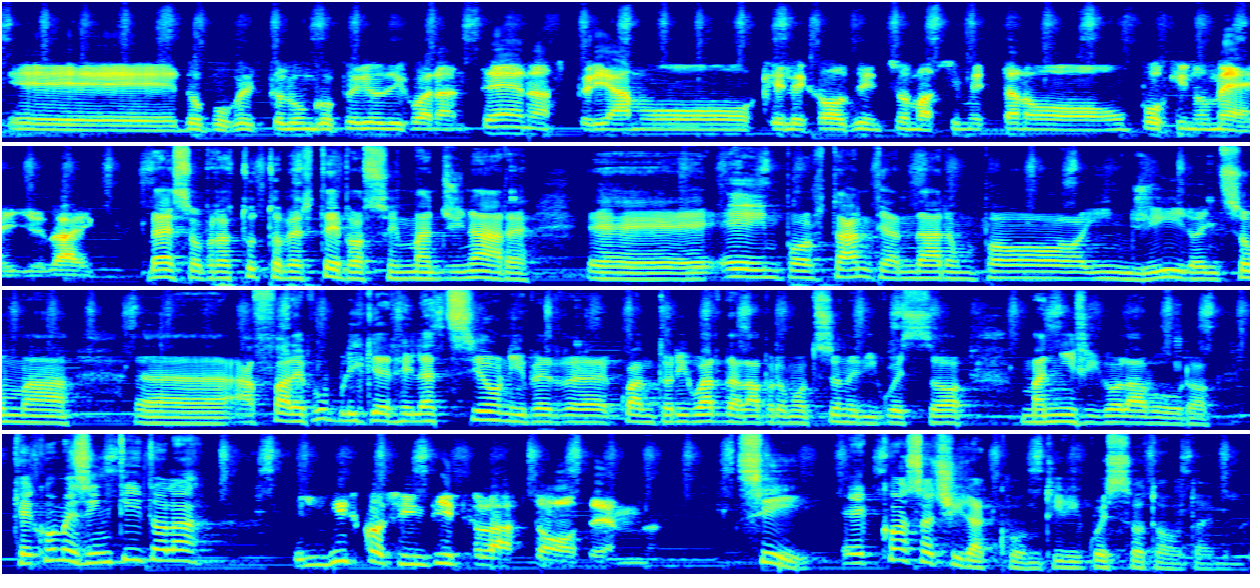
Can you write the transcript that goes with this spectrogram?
e dopo questo lungo periodo di quarantena speriamo che le cose insomma si mettano un pochino meglio dai. Beh soprattutto per te posso immaginare eh, è importante andare un po' in giro insomma eh, a fare pubbliche relazioni per quanto riguarda la promozione di questo magnifico lavoro che come si intitola? Il disco si intitola Totem sì, e cosa ci racconti di questo totem?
